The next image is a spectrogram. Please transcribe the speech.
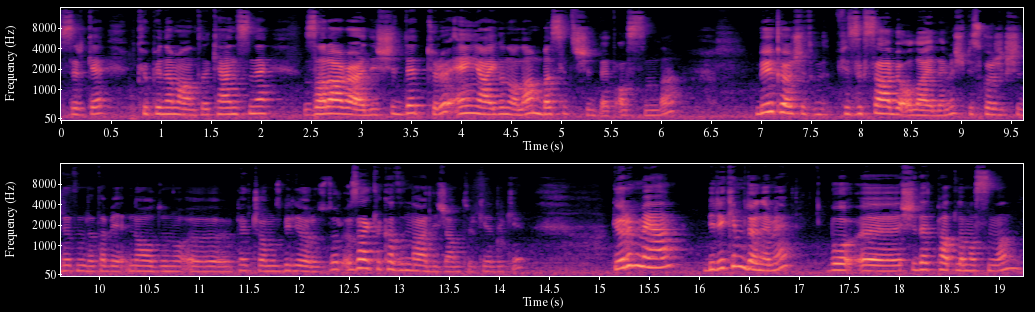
sirke küpüne mantığı kendisine zarar verdiği şiddet türü en yaygın olan basit şiddet aslında. Büyük ölçüde fiziksel bir olay demiş. Psikolojik şiddetin de tabii ne olduğunu e, pek çoğumuz biliyoruzdur. Özellikle kadınlar diyeceğim Türkiye'deki. Görünmeyen birikim dönemi bu e, şiddet patlamasının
